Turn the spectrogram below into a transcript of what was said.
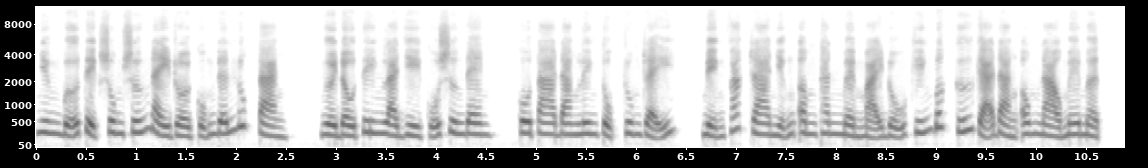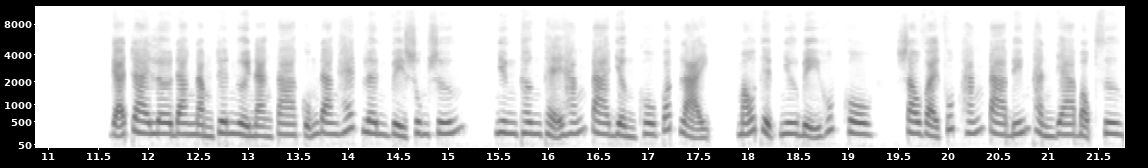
Nhưng bữa tiệc sung sướng này rồi cũng đến lúc tàn, người đầu tiên là dì của Sương đen, cô ta đang liên tục run rẩy, miệng phát ra những âm thanh mềm mại đủ khiến bất cứ gã đàn ông nào mê mệt. Gã trai lơ đang nằm trên người nàng ta cũng đang hét lên vì sung sướng, nhưng thân thể hắn ta dần khô quắp lại, máu thịt như bị hút khô, sau vài phút hắn ta biến thành da bọc xương.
